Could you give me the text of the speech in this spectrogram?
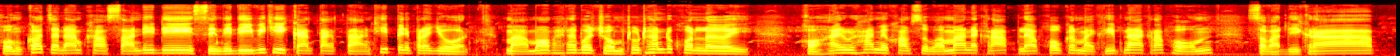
ผมก็จะนำข่าวสารดีๆ สิ่งดีๆ วิธีการต่างๆ ที่เป็นประโยชน์ มามอบให้ท่านผู้ชมทุกท่านทุกคนเลย ขอให้ทุกท่านมีความสุขมากๆนะครับ แล้วพบกันใหม่คลิปหน้าครับผม สวัสดีครับ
